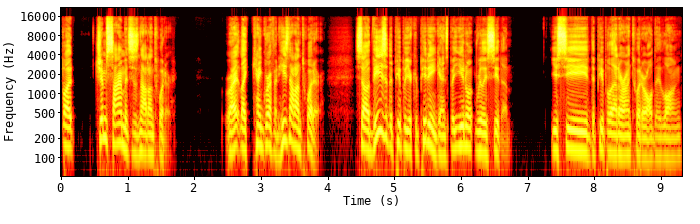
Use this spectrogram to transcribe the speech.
But Jim Simons is not on Twitter, right? Like Ken Griffin, he's not on Twitter. So these are the people you're competing against, but you don't really see them. You see the people that are on Twitter all day long.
